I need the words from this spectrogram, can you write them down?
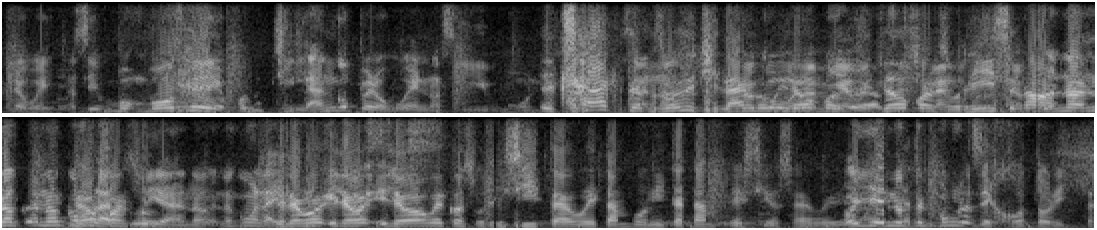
mira, güey. Así, vo- voz de, voz de chilango, pero bueno, así. bonito. Exacto, sea, pues no- vos de no chilango, como güey, la mía, con- güey, luego con su risa. No, no, no, no como la tuya, no, no como la Y luego, y luego, y luego, güey, con su risita, güey, tan bonita, tan preciosa, güey. Oye, Ay, no te pongas de joto ahorita.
